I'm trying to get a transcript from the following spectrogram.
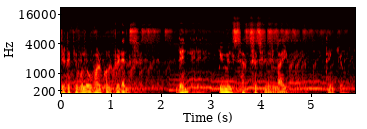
যেটাকে বলে over confidence then you will success in life thank you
